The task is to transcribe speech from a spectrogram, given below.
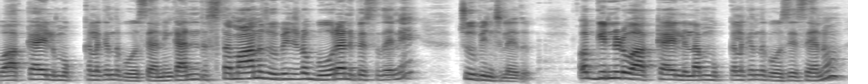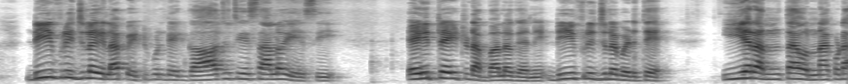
వాక్కాయలు ముక్కల కింద కోసాను. ఇంకా అంత స్తమాను చూపించడం బోర్ అనిపిస్తుందని చూపించలేదు. ఒక గిన్నెడు వాక్కాయలు ఇలా ముక్కల కింద కోసేసాను. డీ ఫ్రిడ్జ్లో ఇలా పెట్టుకుంటే గాజు సీసాలో వేసి ఎయిట్ టైట్ డబ్బాలో కానీ డీ ఫ్రిడ్జ్లో పెడితే ఇయర్ అంతా ఉన్నా కూడా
